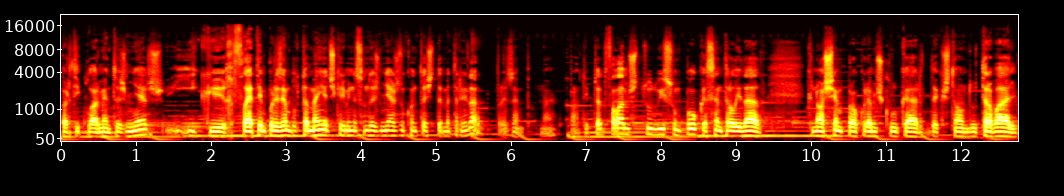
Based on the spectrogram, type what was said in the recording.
particularmente as mulheres e que refletem, por exemplo, também a discriminação das mulheres no contexto da maternidade, por exemplo. Não é? Pronto, e portanto falámos de tudo isso um pouco, a centralidade que nós sempre procuramos colocar da questão do trabalho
